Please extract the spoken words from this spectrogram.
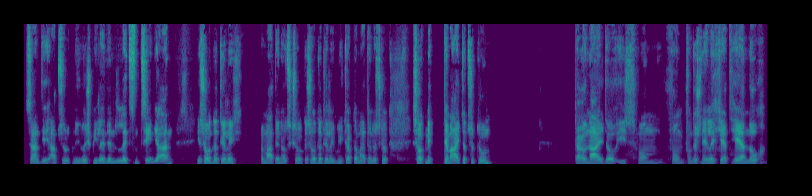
sind die absoluten Überspieler in den letzten zehn Jahren. Es hat natürlich, der Martin hat es gesagt, es hat natürlich, ich glaube, der Martin hat es gesagt, es hat mit dem Alter zu tun. Der Ronaldo ist vom, vom, von der Schnelligkeit her noch ein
